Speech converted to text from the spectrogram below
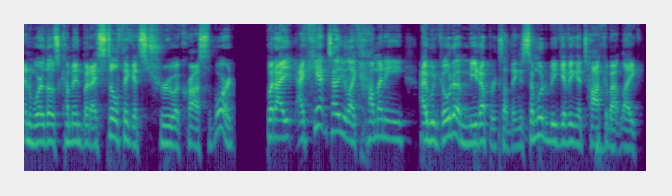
and where those come in, but I still think it's true across the board. But I, I can't tell you like how many I would go to a meetup or something and someone would be giving a talk about like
